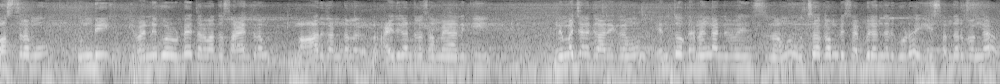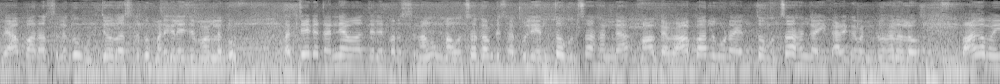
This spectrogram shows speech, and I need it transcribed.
వస్త్రము కుండి ఇవన్నీ కూడా ఉంటాయి. తర్వాత సాయంత్రం ఆరు గంటల ఐదు గంటల సమయానికి నిమజ్జన కార్యక్రమం ఎంతో ఘనంగా నిర్వహిస్తున్నాము. ఉత్సవ కమిటీ సభ్యులందరూ కూడా ఈ సందర్భంగా వ్యాపారస్తులకు ఉద్యోగస్తులకు మడిగల యజమానులకు ప్రత్యేక ధన్యవాదాలు తెలియపరుస్తున్నాము. మా ఉత్సవ కమిటీ సభ్యులు ఎంతో ఉత్సాహంగా మా యొక్క వ్యాపారులు కూడా ఎంతో ఉత్సాహంగా ఈ కార్యక్రమ నిర్వహణలో భాగమై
